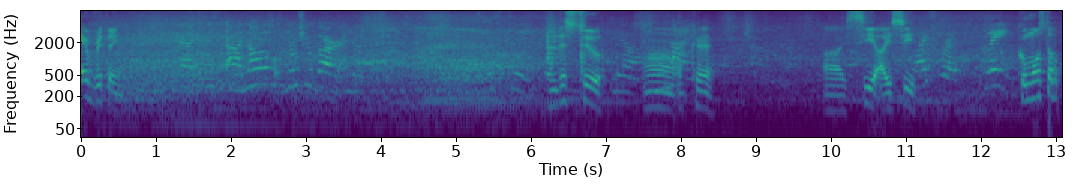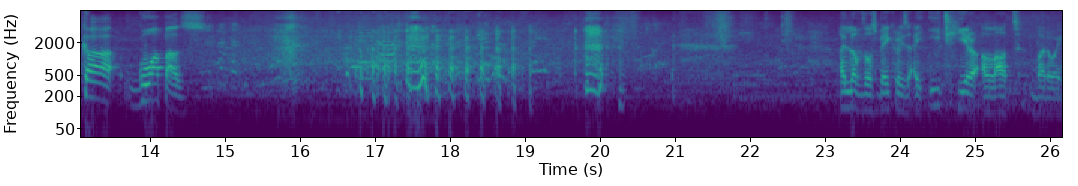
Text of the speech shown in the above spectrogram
everything. Yeah. This is uh, no no sugar and this too. And this too. Yeah. Oh, okay. I see, I see. Slice bread. Plain. Kumusta ka guapas? I love those bakeries. I eat here a lot, by the way.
